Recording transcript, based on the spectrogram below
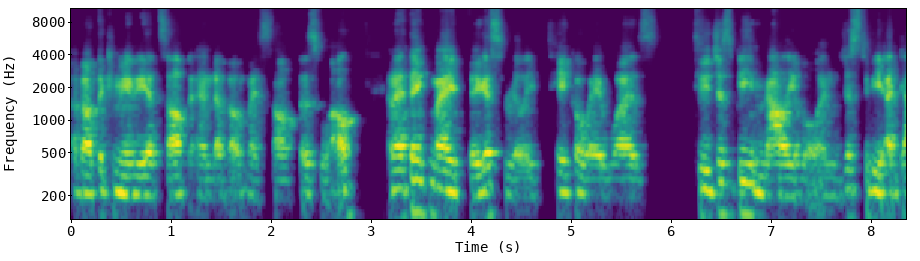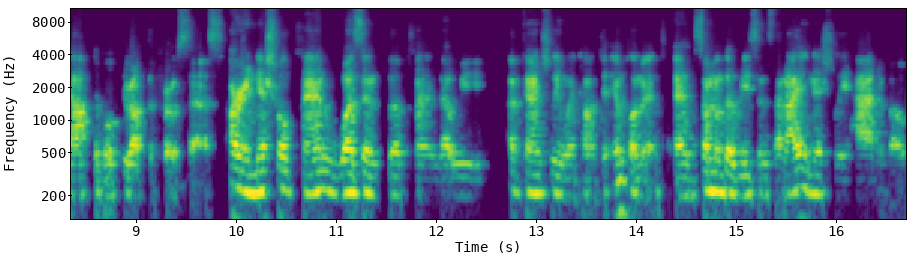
about the community itself and about myself as well. And I think my biggest really takeaway was to just be malleable and just to be adaptable throughout the process. Our initial plan wasn't the plan that we eventually went on to implement. And some of the reasons that I initially had about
